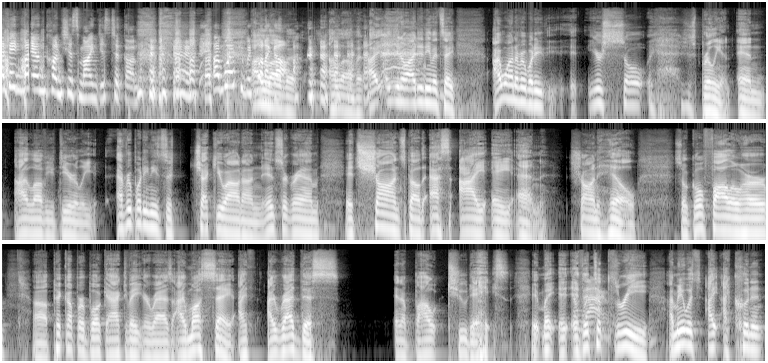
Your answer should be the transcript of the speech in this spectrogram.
I, think my unconscious mind just took on. I'm working with what I, I got. It. I love it. I, you know, I didn't even say. I want everybody. You're so you're just brilliant, and I love you dearly. Everybody needs to check you out on Instagram. It's Sian spelled S I A N. Sian Hill. So go follow her. Uh, pick up her book, Activate Your RAS. I must say, I I read this in about two days. It might if oh, wow. it took three. I mean, it was I I couldn't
